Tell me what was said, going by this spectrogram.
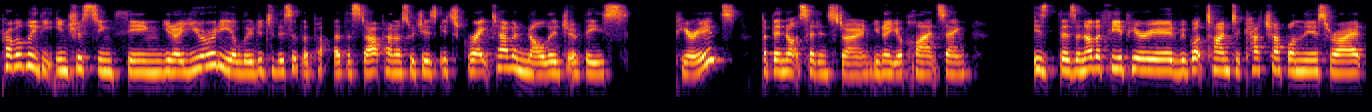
probably the interesting thing, you know, you already alluded to this at the at the start, Panos, which is it's great to have a knowledge of these periods, but they're not set in stone. You know, your client saying, "Is there's another fear period? We've got time to catch up on this, right?"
